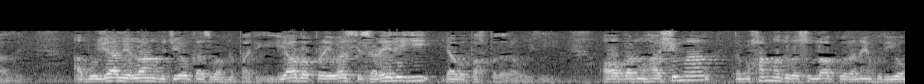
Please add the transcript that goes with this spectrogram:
راځي ابو جال اعلان وکړي یو کس باندې پاتې یا به پریواز کې سړی لګي یا به پخپل راوځي او بنو هاشم د محمد رسول الله کورنۍ خو یو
